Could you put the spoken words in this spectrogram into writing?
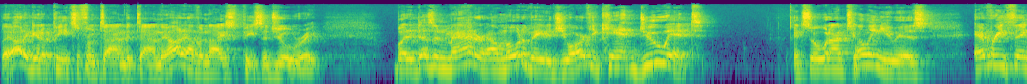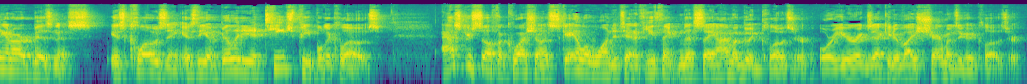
They ought to get a pizza from time to time. They ought to have a nice piece of jewelry. But it doesn't matter how motivated you are if you can't do it. And so, what I'm telling you is everything in our business is closing, is the ability to teach people to close. Ask yourself a question on a scale of 1 to 10. If you think, let's say I'm a good closer, or your executive vice chairman's a good closer,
